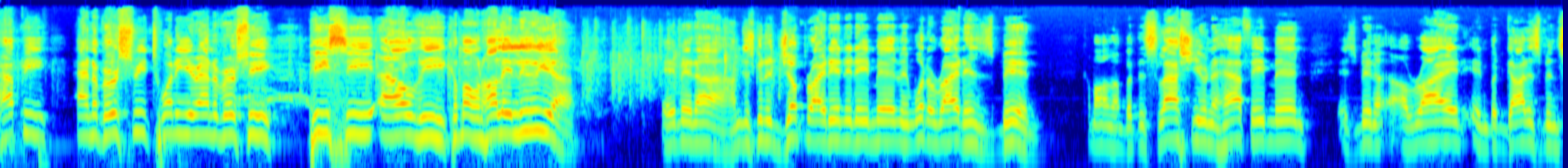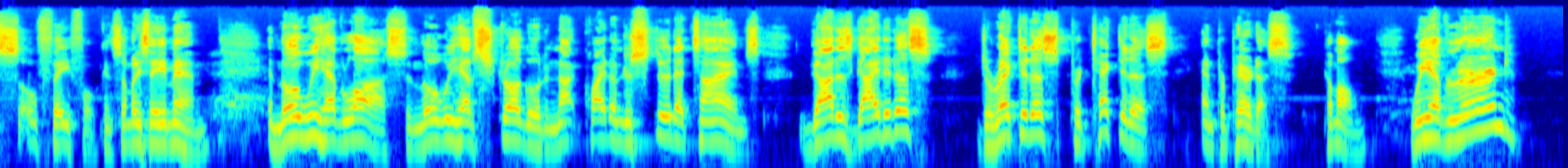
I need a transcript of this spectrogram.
Happy anniversary, 20 year anniversary, PCLV. Come on, hallelujah. Amen. Uh, I'm just going to jump right in it, amen. And what a ride it has been. Come on, but this last year and a half, amen, it's been a, a ride, and but God has been so faithful. Can somebody say amen? amen? And though we have lost, and though we have struggled and not quite understood at times, God has guided us, directed us, protected us, and prepared us. Come on. We have learned,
